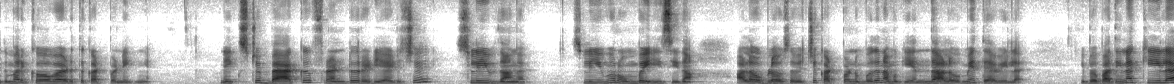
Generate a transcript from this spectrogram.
இது மாதிரி கேர்வாக எடுத்து கட் பண்ணிக்கங்க. நெக்ஸ்ட்டு பேக்கு ஃப்ரண்ட்டும் ரெடி ஆகிடுச்சு ஸ்லீவ் தாங்க. ஸ்லீவும் ரொம்ப ஈஸி தான். அளவு ப்ளவுஸை வச்சு கட் பண்ணும்போது நமக்கு எந்த அளவுமே தேவையில்லை. இப்போ பார்த்திங்கன்னா கீழே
